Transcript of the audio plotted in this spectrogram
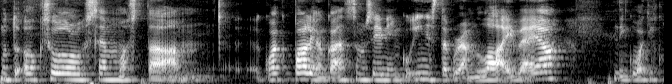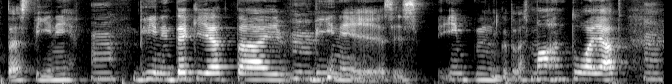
mutta onko sulla ollut semmoista, mm, aika paljon kanssa semmosia niinku Instagram-liveja, niinku vaikka joku tällaiset viini, Mm. viinin tekijät tai Mm. viini, siis imp, niinku tämmöiset maahantuojat, Mm.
